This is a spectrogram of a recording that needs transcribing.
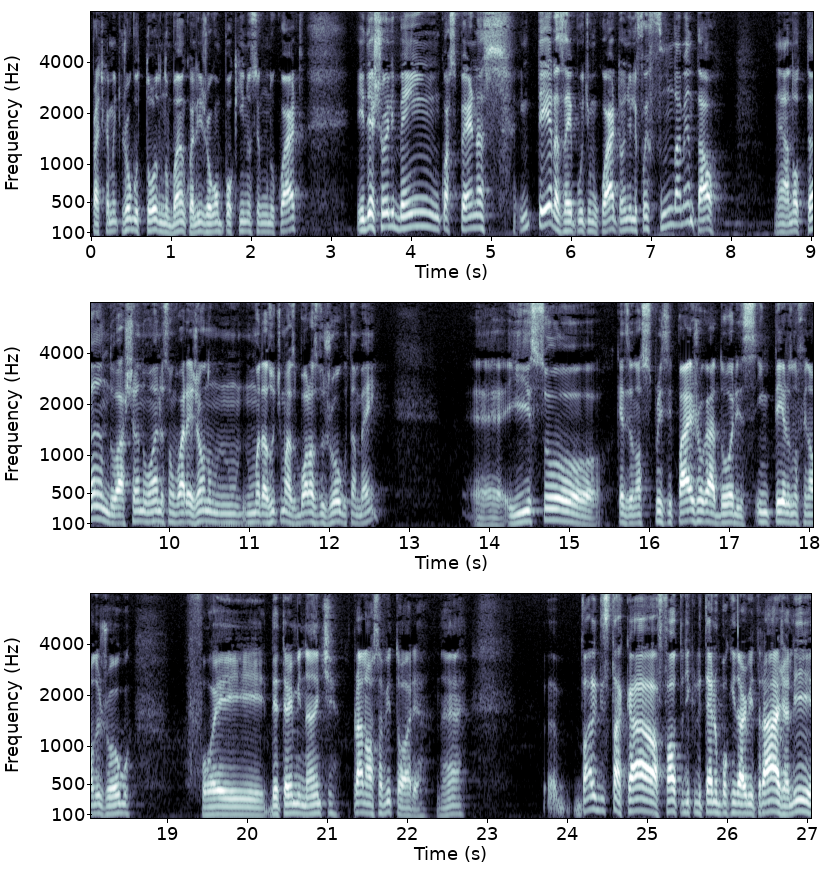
praticamente o jogo todo no banco ali, jogou um pouquinho no segundo quarto e deixou ele bem com as pernas inteiras aí para o último quarto, onde ele foi fundamental. Né? Anotando, achando o Anderson Varejão numa das últimas bolas do jogo também. É, e isso, quer dizer, nossos principais jogadores inteiros no final do jogo foi determinante para a nossa vitória. Né? Vale destacar a falta de critério um pouquinho da arbitragem ali,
